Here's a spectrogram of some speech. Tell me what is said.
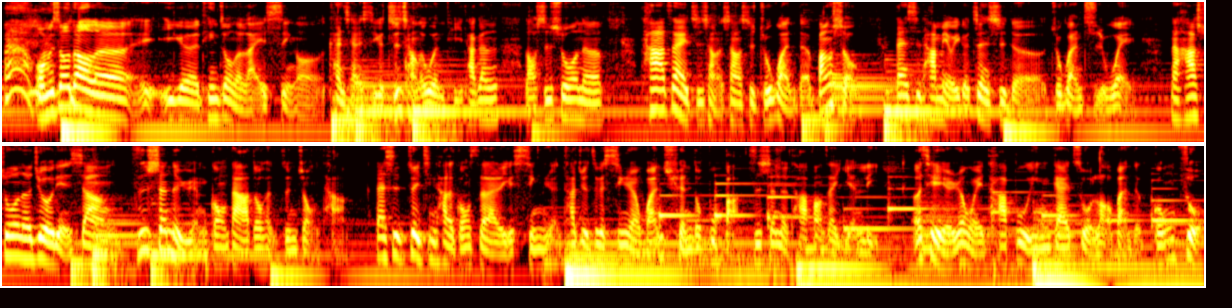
我们收到了一个听众的来信哦，看起来是一个职场的问题。他跟老师说呢，他在职场上是主管的帮手，但是他没有一个正式的主管职位。那他说呢，就有点像资深的员工，大家都很尊重他。但是最近他的公司来了一个新人，他觉得这个新人完全都不把资深的他放在眼里，而且也认为他不应该做老板的工作。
